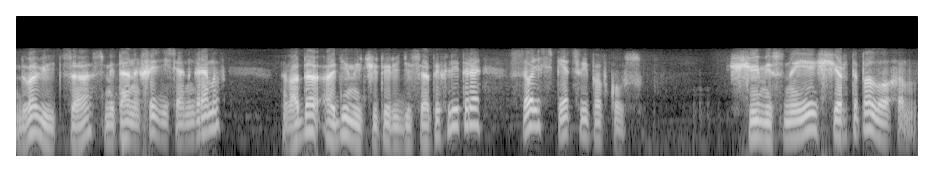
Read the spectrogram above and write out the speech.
2 яйца, сметана 60 граммов, вода 1,4 литра, соль, специи по вкусу. Щи мясные с чертополохом,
